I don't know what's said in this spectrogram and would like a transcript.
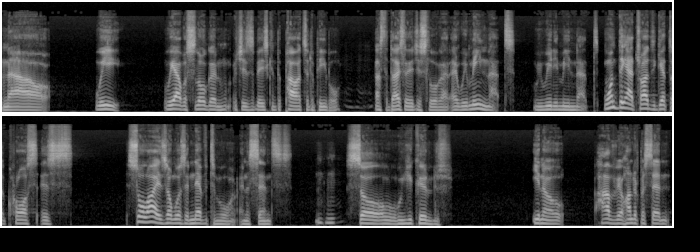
Now, we we have a slogan which is basically the power to the people. That's the Dyson Energy slogan, and we mean that. We really mean that. One thing I tried to get across is solar is almost inevitable in a sense. Mhm. So you could, you know, have your hundred percent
